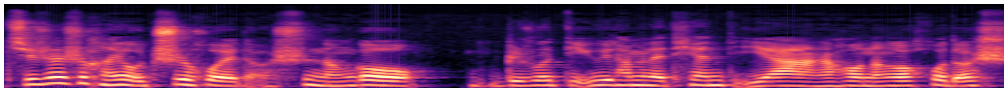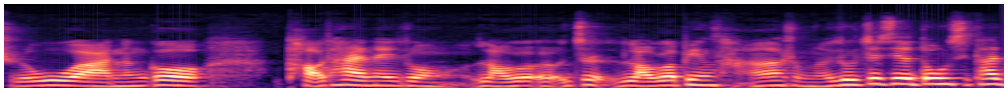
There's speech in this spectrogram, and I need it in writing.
其实是很有智慧的，是能够，比如说抵御他们的天敌啊，然后能够获得食物啊，能够淘汰那种老弱这老弱病残啊什么的，就这些东西，它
